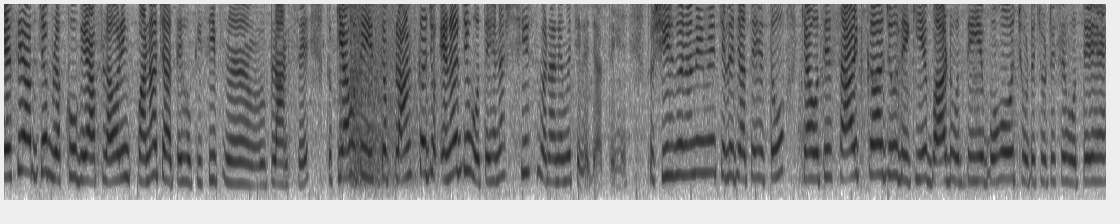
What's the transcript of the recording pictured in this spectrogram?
ऐसे आप जब रखोगे, आप फ्लावरिंग पाना चाहते हो किसी प्लांट से तो क्या होते हैं, इसका प्लांट्स का जो एनर्जी होते हैं ना, शीर्ष बनाने में चले जाते हैं। तो शीर्ष बनाने में चले जाते हैं तो क्या होते हैं? साइड का जो देखिए, बार्ड होते हैं बहुत छोटे छोटे से होते हैं।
